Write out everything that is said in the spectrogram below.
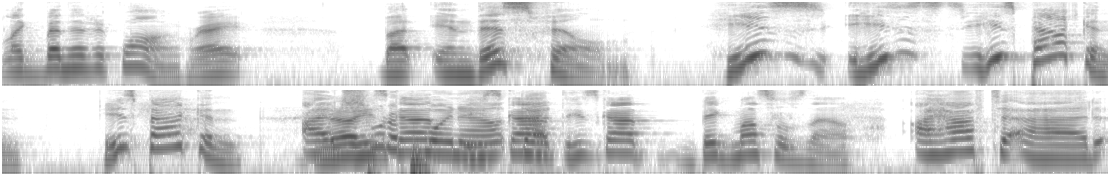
like Benedict Wong, right? But in this film, he's he's he's packing. He's packing. You I know, just wanna got- point he's out got, that- he's got big muscles now. I have to add,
